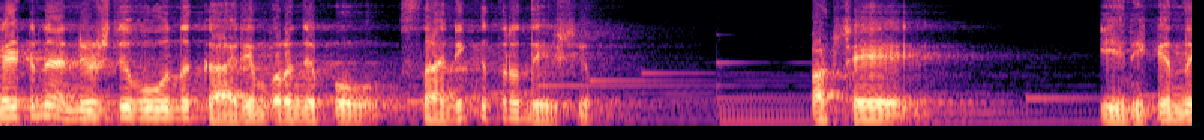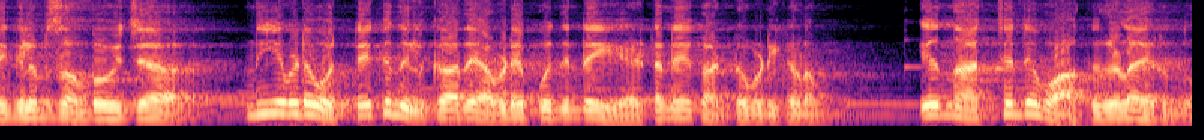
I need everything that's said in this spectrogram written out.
ഏട്ടനെ അന്വേഷിച്ചു പോകുന്ന കാര്യം പറഞ്ഞപ്പോൾ സനിക്ക് ഇത്ര ദേഷ്യം. പക്ഷേ എനിക്കെന്തെങ്കിലും സംഭവിച്ച നീ ഇവിടെ ഒറ്റയ്ക്ക് നിൽക്കാതെ അവിടെ പോയി നിന്റെ ഏട്ടനെ കണ്ടുപിടിക്കണം എന്ന അച്ഛന്റെ വാക്കുകളായിരുന്നു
